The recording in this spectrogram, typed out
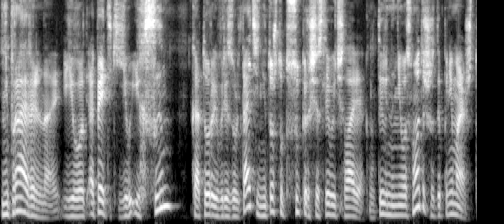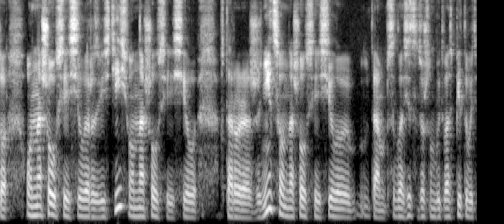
неправильно. И вот опять-таки их сын, который в результате не то чтобы супер счастливый человек, но ты на него смотришь, и ты понимаешь, что он нашел все силы развестись, он нашел все силы второй раз жениться, он нашел все силы там, согласиться на то, что он будет воспитывать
